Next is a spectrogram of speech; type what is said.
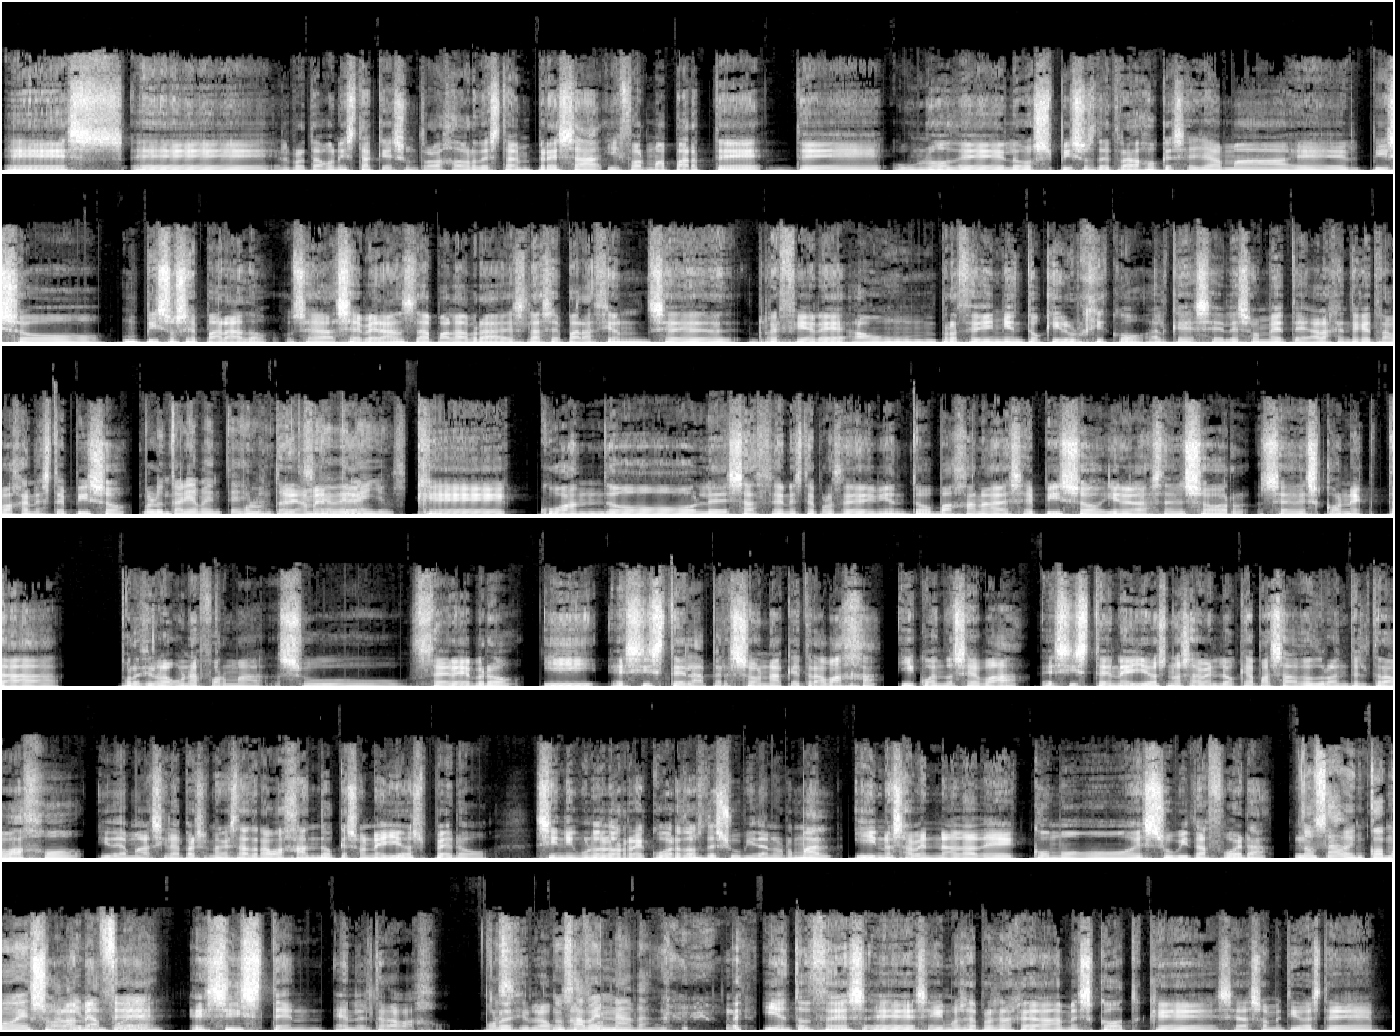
Es eh, el protagonista, que es un trabajador de esta empresa y forma parte de uno de los pisos de trabajo que se llama el piso, un piso separado. O sea, severance, la palabra es la separación, se refiere a un procedimiento quirúrgico al que se le somete a la gente que trabaja en este piso Voluntariamente. voluntariamente ellos. que cuando les hacen este procedimiento bajan a ese piso y en el ascensor se desconecta por decirlo de alguna forma, su cerebro y existe la persona que trabaja y cuando se va, existen ellos, no saben lo que ha pasado durante el trabajo y demás. Y la persona que está trabajando, que son ellos, pero sin ninguno de los recuerdos de su vida normal y no saben nada de cómo es su vida fuera. No saben cómo es Solamente la vida fuera. existen en el trabajo. Por decirlo de No alguna saben forma. nada. Y entonces eh, seguimos el personaje de Adam Scott que se ha sometido a este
